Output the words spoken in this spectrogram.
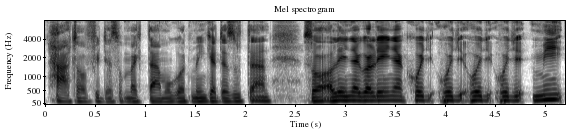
Hát, ha a Fidesz megtámogat minket ezután. Szóval a lényeg a lényeg, hogy, hogy, hogy, hogy mi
